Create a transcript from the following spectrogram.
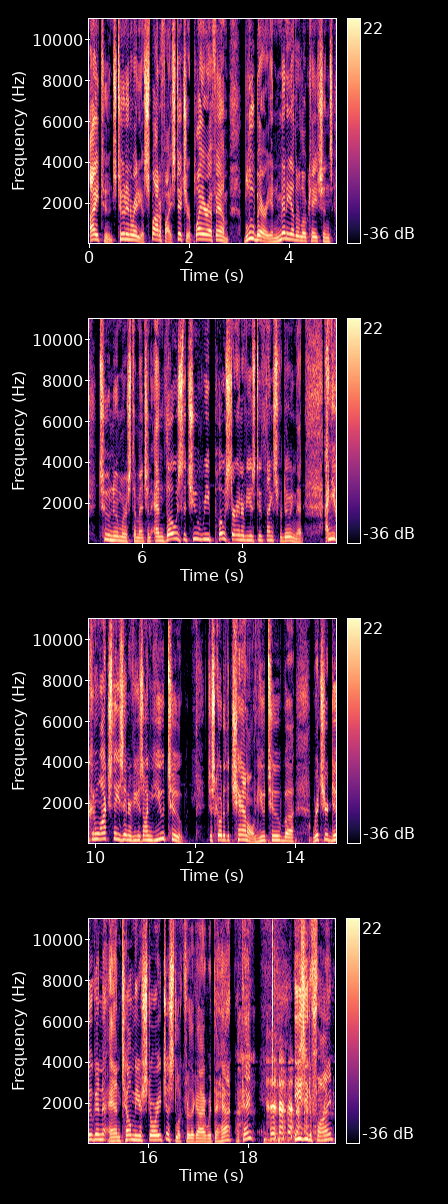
iTunes, TuneIn Radio, Spotify, Stitcher, Player FM, Blubrry, and many other locations, too numerous to mention. And those that you repost our interviews to, thanks for doing that. And you can watch these interviews on YouTube. Just go to the channel, YouTube, uh, Richard Dugan, and tell me your story. Just look for the guy with the hat, okay? Easy to find.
